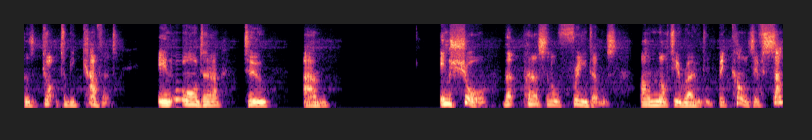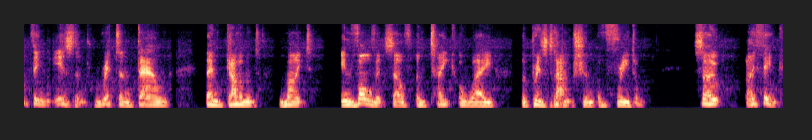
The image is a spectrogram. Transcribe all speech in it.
has got to be covered in order to um, ensure that personal freedoms are not eroded. Because if something isn't written down, then government might involve itself and take away the presumption of freedom. So I think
